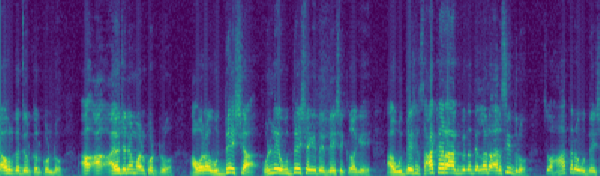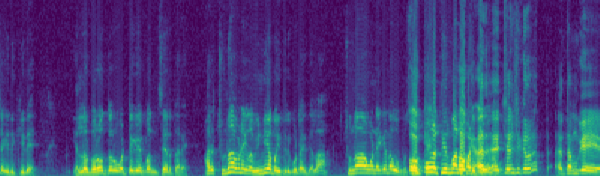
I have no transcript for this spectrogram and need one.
ರಾಹುಲ್ ಗಾಂಧಿ ಅವ್ರು ಕರ್ಕೊಂಡು. ಆಯೋಜನೆ ಮಾಡಿಕೊಟ್ರು. ಅವರ ಉದ್ದೇಶ, ಒಳ್ಳೆಯ ಉದ್ದೇಶ ಇದೆ ದೇಶಕ್ಕಾಗಿ. ಆ ಉದ್ದೇಶ ಸಾಕಾರ ಆಗಬೇಕಂತ ಎಲ್ಲರೂ ಅರಸಿದ್ರು. ಸೊ ಆ ಥರ ಉದ್ದೇಶ ಇದಕ್ಕಿದೆ. ಎಲ್ಲರೂ ಬರೋದವರು ಒಟ್ಟಿಗೆ ಬಂದು ಸೇರ್ತಾರೆ. ಆದರೆ ಚುನಾವಣೆಗೆ ನಾವು ಇಂಡಿಯಾ ಮೈತ್ರಿಕೂಟ ಇದೆಯಲ್ಲ ಚುನಾವಣೆಗೆ ನಾವು ಸಂಪೂರ್ಣ ತೀರ್ಮಾನ. ಮಾಡಿದ್ದೇವೆ ಚಂದ್ರಶೇಖರ್ ತಮಗೆ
